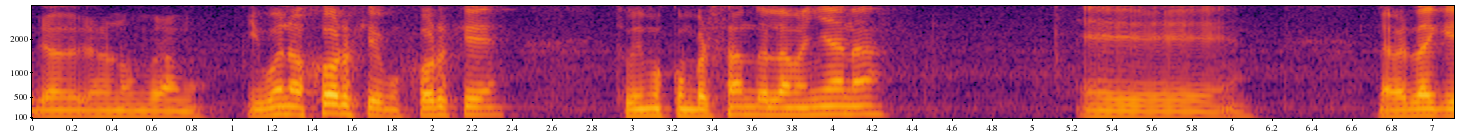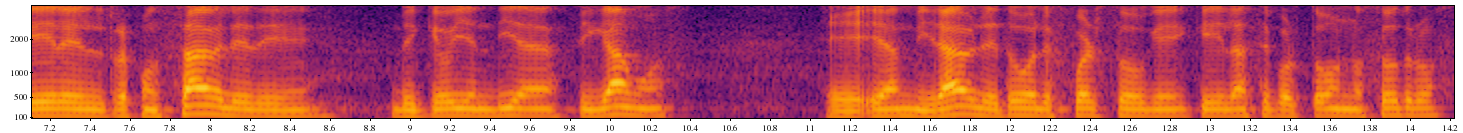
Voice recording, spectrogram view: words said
ya, ya lo nombramos. Y bueno, Jorge, pues Jorge, estuvimos conversando en la mañana. Eh, la verdad que él es el responsable de, que hoy en día sigamos. Eh, es admirable todo el esfuerzo que, él hace por todos nosotros.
